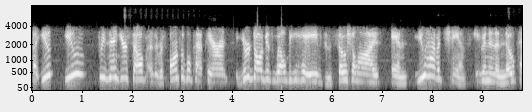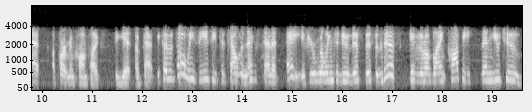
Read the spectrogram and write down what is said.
but you you present yourself as a responsible pet parent. Your dog is well behaved and socialized, and you have a chance, even in a no pet apartment complex, to get a pet because it's always easy to tell the next tenant, hey, if you're willing to do this, this, and this, give them a blank copy, then you too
